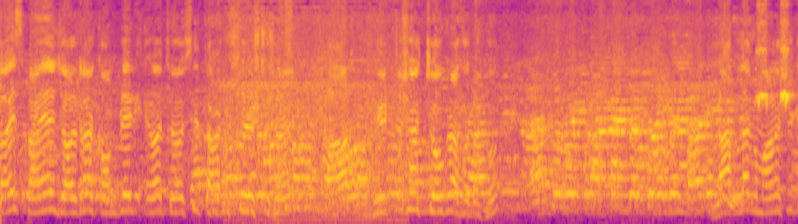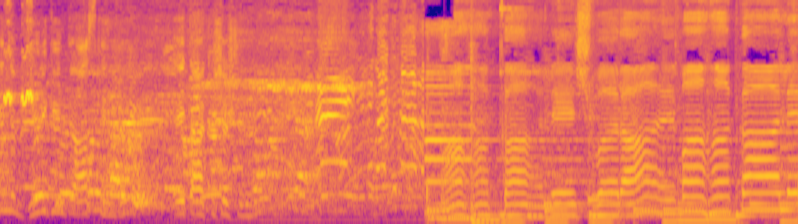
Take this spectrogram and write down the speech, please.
গাইস ফাইনাল জলটা কমপ্লিট এবার চলেছি তারকেশ্বর স্টেশনে আর ভিড়টা সে চোখ রাখো দেখো লাখ লাখ মানুষের কিন্তু ভিড় কিন্তু আসছে কিন্তু এই তারকেশ্বর স্টেশনে महाकालेश्वराय महाकालेश्वराय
